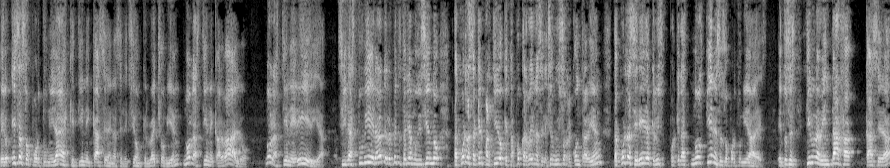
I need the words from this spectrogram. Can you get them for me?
pero esas oportunidades que tiene Cáceres en la selección, que lo ha hecho bien, no las tiene Carvalho, no las tiene Heredia. Si las tuviera, de repente estaríamos diciendo, ¿te acuerdas aquel partido que tapó Carvalho en la selección, lo hizo recontra bien? ¿Te acuerdas Heredia que lo hizo? Porque las, no tiene esas oportunidades. Entonces, tiene una ventaja Cáceres,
